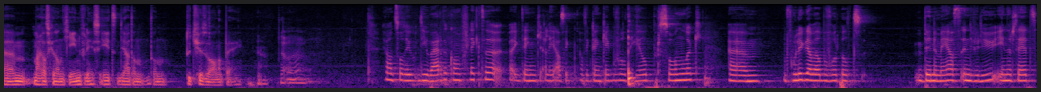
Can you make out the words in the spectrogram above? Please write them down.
Um, maar als je dan geen vlees eet, ja, dan, dan doet je ze allebei. Ja. Ja, ja, want zo die, die waardeconflicten, ik denk, allez, als, ik, als ik dan kijk bijvoorbeeld heel persoonlijk, um, voel ik dat wel bijvoorbeeld binnen mij als individu. Enerzijds,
